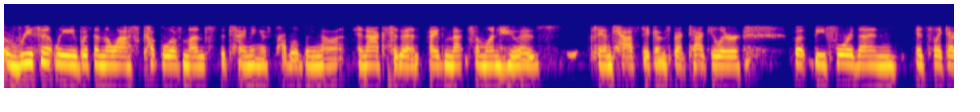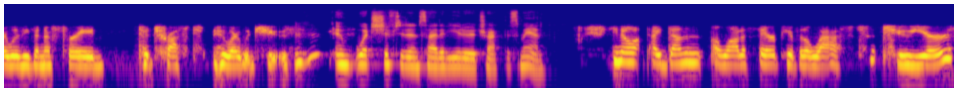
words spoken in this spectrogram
recently, within the last couple of months, the timing is probably not an accident. I've met someone who is fantastic and spectacular. But before then, it's like I was even afraid to trust who I would choose. Mm-hmm. And what shifted inside of you to attract this man? You know, I've done a lot of therapy over the last two years,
